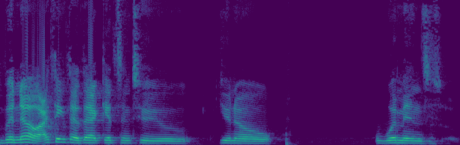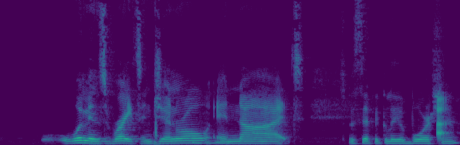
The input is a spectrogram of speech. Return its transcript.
but no, I think that that gets into, you know, women's women's rights in general Mhm. and not Specifically, abortion.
